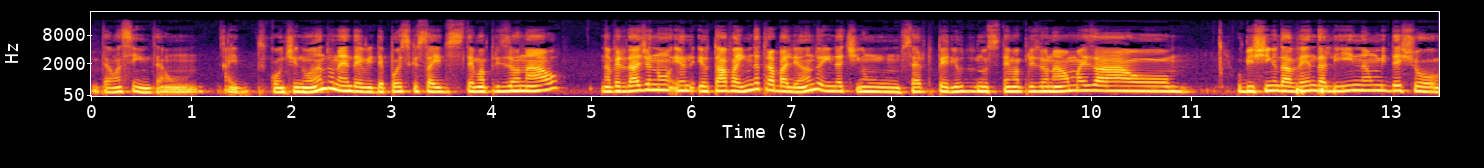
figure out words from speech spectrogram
Então, assim, então, aí, continuando, né? Depois que eu saí do sistema prisional, na verdade, eu não, eu eu estava ainda trabalhando, ainda tinha um certo período no sistema prisional, mas a, o, o bichinho da venda ali não me deixou,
